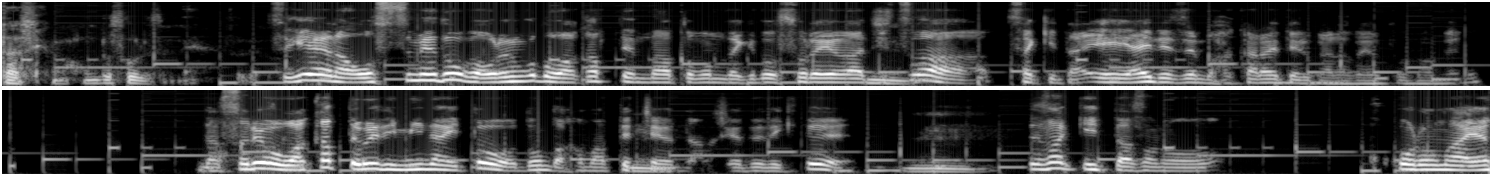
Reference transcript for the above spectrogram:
確かに、本当そうですね。すげえな、おすすめ動画俺のこと分かってんなと思うんだけど、それは実はさっき言った AI で全部測られてるからだよとなんだよね。だそれを分かった上で見ないとどんどんハマってっちゃうって話が出てきて、うん。で、さっき言ったその心の操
